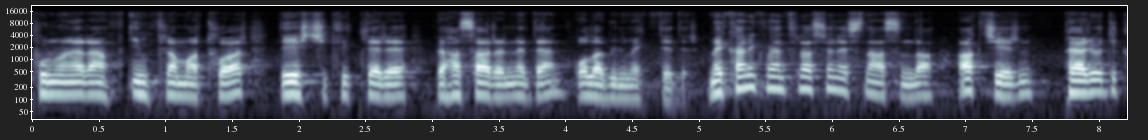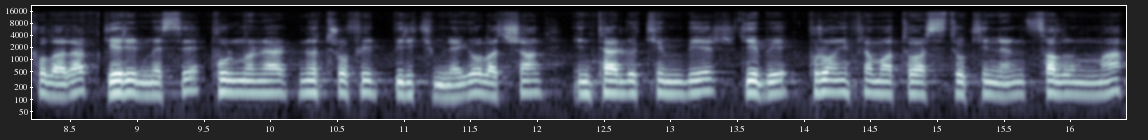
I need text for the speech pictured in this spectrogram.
pulmoner inflamatuar değişikliklere ve hasara neden olabilmektedir. Mekanik ventilasyon esnasında akciğerin periyodik olarak gerilmesi pulmoner nötrofil birikimine yol açan interleukin 1 gibi proinflamatuar sitokinlerin salınma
